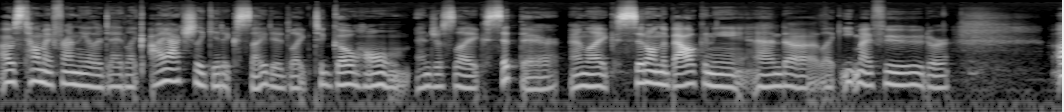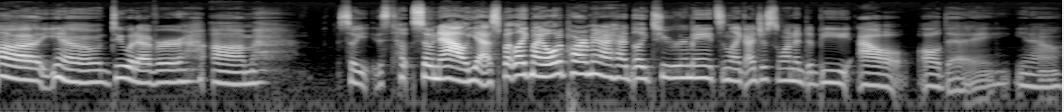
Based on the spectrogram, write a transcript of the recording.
I was telling my friend the other day, like, I actually get excited, like, to go home and just, like, sit there and, like, sit on the balcony and, uh, like, eat my food or, uh, you know, do whatever. Um, so, so now, yes. But, like, my old apartment, I had, like, two roommates and, like, I just wanted to be out all day, you know?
